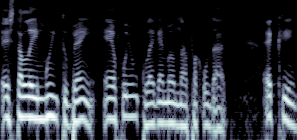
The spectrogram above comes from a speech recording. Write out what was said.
esta lei muito bem é, foi um colega meu na faculdade. É que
